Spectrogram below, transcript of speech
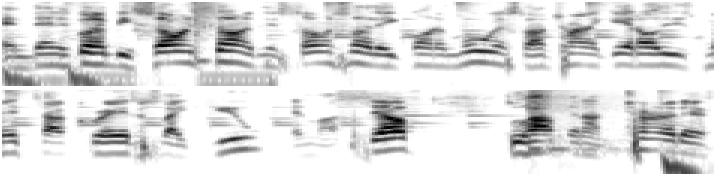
and then it's going to be so and so, and then so and so they're going to move. And so I'm trying to get all these MGTOW creators like you and myself to have an alternative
